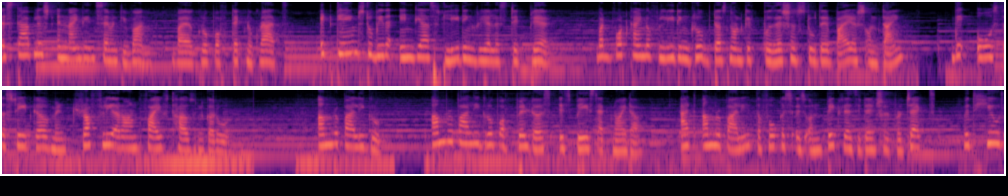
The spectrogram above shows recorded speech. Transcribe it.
Established in 1971 by a group of technocrats, it claims to be the India's leading real estate player. But what kind of leading group does not give possessions to their buyers on time? They owe the state government roughly around 5000 crore. Amrapali Group Amrapali Group of Builders is based at Noida. At Amrapali, the focus is on big residential projects with huge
